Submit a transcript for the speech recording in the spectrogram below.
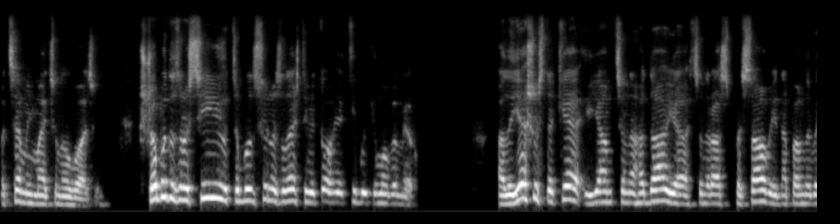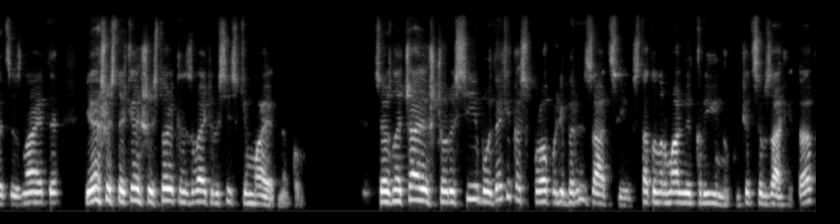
Оце мені мається на увазі. Що буде з Росією, це буде сильно залежати від того, які будуть умови миру. Але є щось таке, і я вам це нагадав, я це не раз писав, і напевно ви це знаєте. Є щось таке, що історики називають російським маятником. Це означає, що Росія було декілька спроб лібералізації, стати нормальною країною, включитися в захід. Так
